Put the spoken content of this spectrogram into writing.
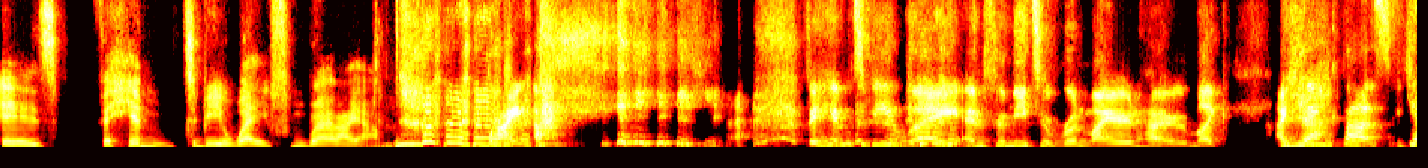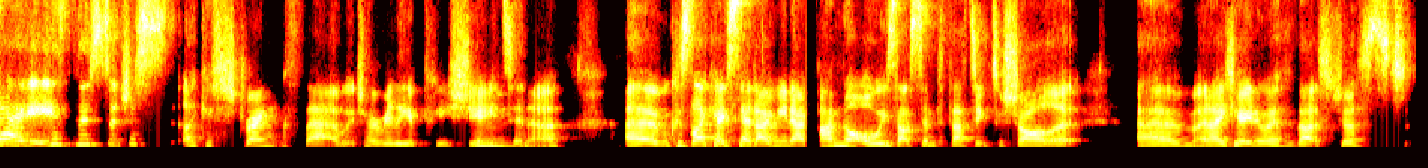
is for him to be away from where I am. right. yeah. For him to be away and for me to run my own home. Like I Yeah. think that's yeah, it is there's such a like a strength there, which I really appreciate Mm. in her. Um, because like I said, I mean, I, I'm not always that sympathetic to Charlotte. Um, and I don't know whether that's just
